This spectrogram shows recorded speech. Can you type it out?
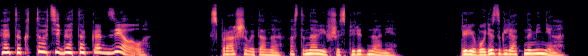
«Это кто тебя так отделал?» Спрашивает она, остановившись перед нами. Переводит взгляд на меня.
